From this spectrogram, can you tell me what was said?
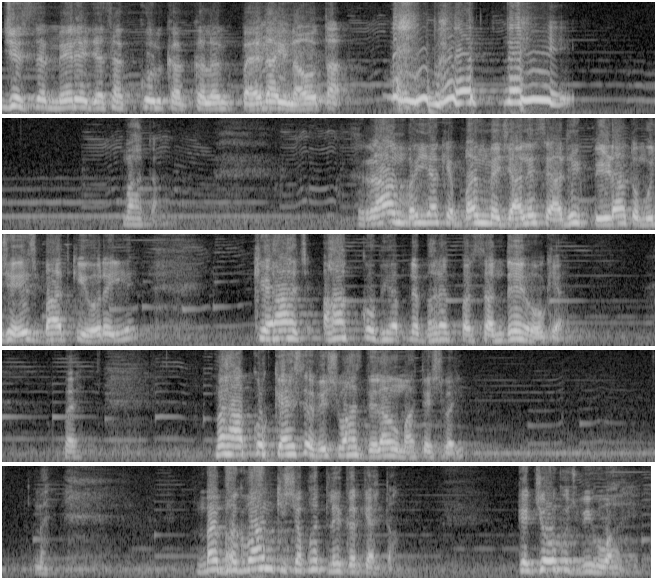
जिससे मेरे जैसा कुल का कलंक पैदा ही ना होता। नहीं भरत नहीं। माता राम भैया के वन में जाने से अधिक पीड़ा तो मुझे इस बात की हो रही है कि आज आपको भी अपने भरत पर संदेह हो गया। मैं मैं आपको कैसे विश्वास दिलाऊं मातेश्वरी? मैं मैं भगवान की शपथ लेकर कहता हूँ कि जो कुछ भी हुआ है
